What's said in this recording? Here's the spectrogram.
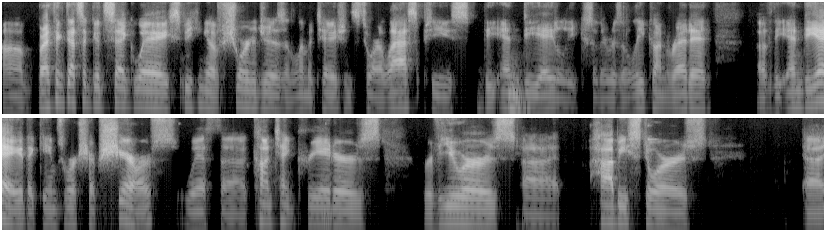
Um, but I think that's a good segue. Speaking of shortages and limitations, to our last piece, the Hmm. NDA leak. So there was a leak on Reddit of the NDA that Games Workshop shares with uh, content creators, reviewers, uh, hobby stores, uh,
